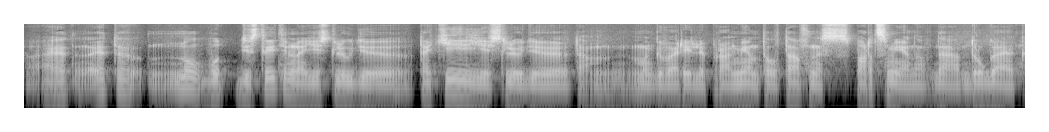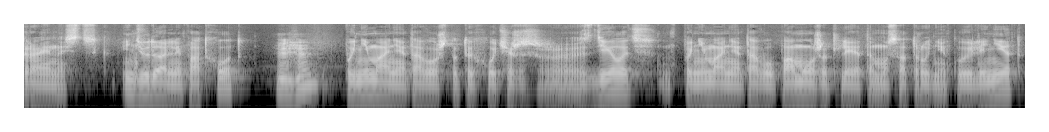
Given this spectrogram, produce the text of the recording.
Это, это, ну, вот действительно есть люди, такие есть люди, там, мы говорили про mental toughness спортсменов, да, другая крайность. Индивидуальный подход, Угу. Понимание того, что ты хочешь э, сделать, понимание того, поможет ли этому сотруднику или нет,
